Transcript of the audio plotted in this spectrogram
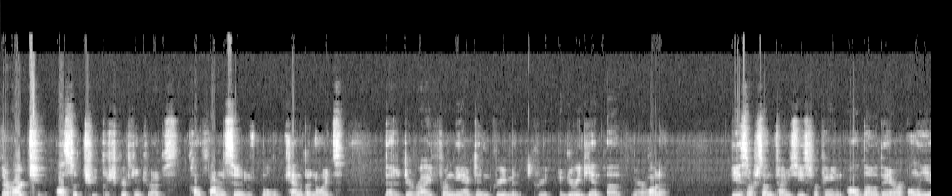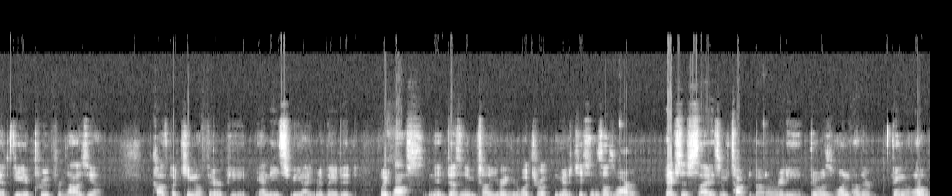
There are two, also two prescription drugs called pharmaceutical cannabinoids that are derived from the active ingredient, of marijuana. These are sometimes used for pain, although they are only FDA approved for nausea caused by chemotherapy and HIV related weight loss. And it doesn't even tell you right here what drug medications those are. Exercise we talked about already. There was one other thing. Oh,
